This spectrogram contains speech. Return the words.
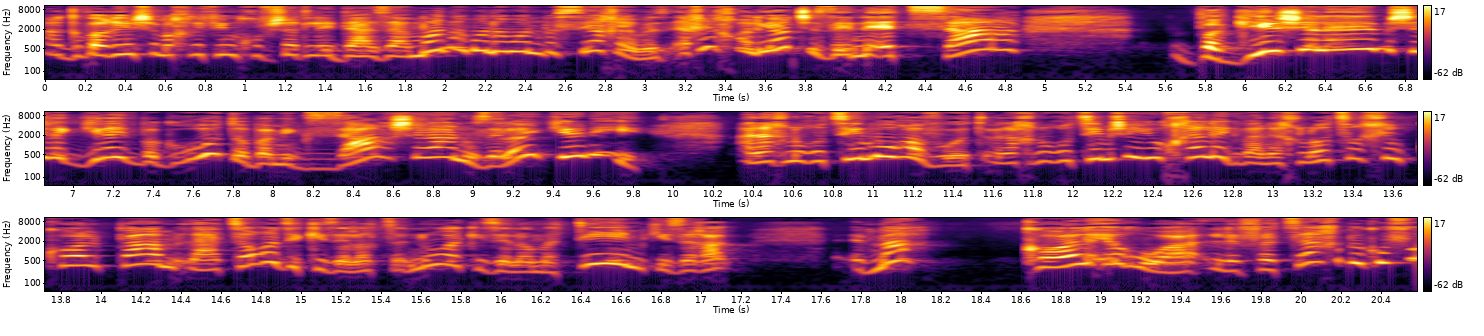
הגברים שמחליפים חופשת לידה, זה המון המון המון בשיח היום, אז איך יכול להיות שזה נעצר? בגיל שלהם, של גיל ההתבגרות, או במגזר שלנו, זה לא הגיוני. אנחנו רוצים מעורבות, ואנחנו רוצים שיהיו חלק, ואנחנו לא צריכים כל פעם לעצור את זה, כי זה לא צנוע, כי זה לא מתאים, כי זה רק... מה? כל אירוע לפצח בגופו,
